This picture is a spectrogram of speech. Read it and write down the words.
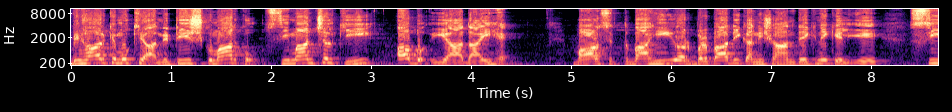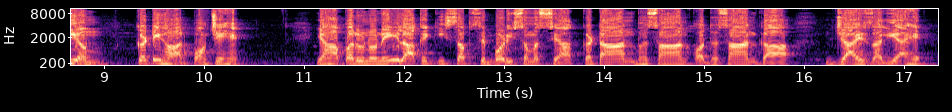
बिहार के मुखिया नीतीश कुमार को सीमांचल की अब याद आई है। बाढ़ से तबाही और बर्बादी का निशान देखने के लिए सीएम कटिहार पहुँचे हैं। यहाँ पर उन्होंने इलाके की सबसे बड़ी समस्या कटान, भसान और धसान का जायजा लिया है।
